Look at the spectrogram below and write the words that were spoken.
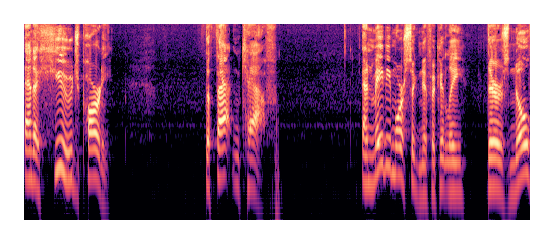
and a huge party the fattened calf. And maybe more significantly, there's no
